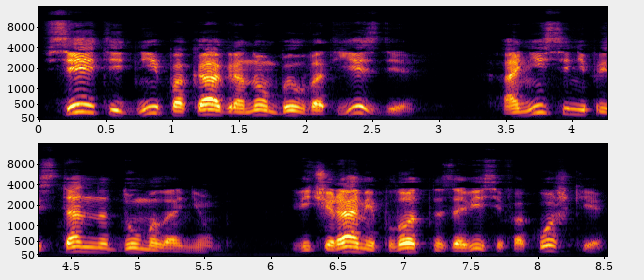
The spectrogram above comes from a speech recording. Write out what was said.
Все эти дни, пока агроном был в отъезде, Аниси непрестанно думала о нем. Вечерами, плотно завесив окошки,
